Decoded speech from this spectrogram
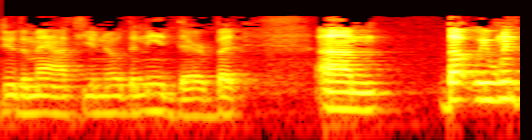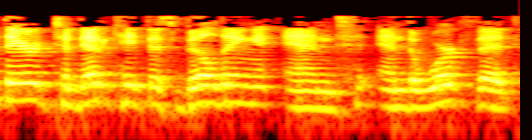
do the math, you know the need there, but. Um, but we went there to dedicate this building and and the work that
